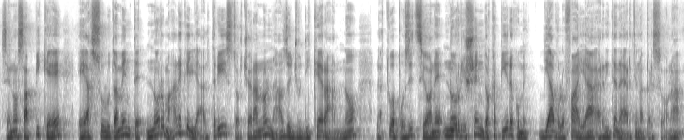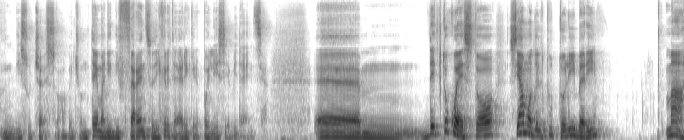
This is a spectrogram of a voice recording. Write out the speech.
se no sappi che è assolutamente normale che gli altri storceranno il naso e giudicheranno la tua posizione non riuscendo a capire come diavolo fai a ritenerti una persona di successo. Quindi c'è un tema di differenza di criteri che poi lì si evidenzia. Ehm, detto questo, siamo del tutto liberi? Ma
